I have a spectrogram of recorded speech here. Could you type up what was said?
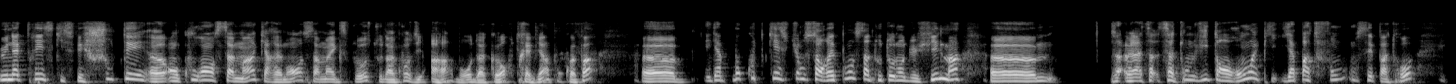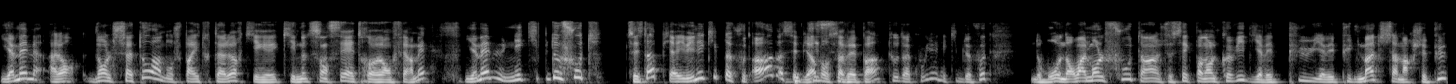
Une actrice qui se fait shooter euh, en courant sa main, carrément, sa main explose. Tout d'un coup, on se dit Ah, bon, d'accord, très bien, pourquoi pas. Euh, Il y a beaucoup de questions sans réponse hein, tout au long du film. hein. Euh, ça, ça- ça tourne vite en rond et puis il n'y a pas de fond, on ne sait pas trop. Il y a même, alors dans le château hein, dont je parlais tout à l'heure, qui est, qui est censé être euh, enfermé, il y a même une équipe de foot. C'est top, il y a une équipe de foot. Ah bah c'est bien, on ne savait pas. Tout d'un coup, il y a une équipe de foot. Donc, bon, normalement le foot, hein, je sais que pendant le Covid, il y avait plus, il y avait plus de match, ça marchait plus,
